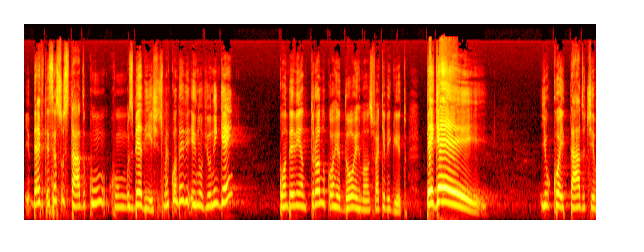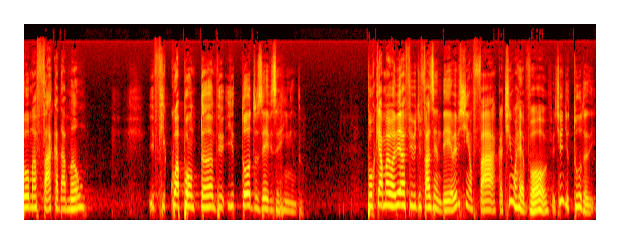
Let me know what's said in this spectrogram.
e deve ter se assustado com, com os beliches. Mas quando ele, ele não viu ninguém, quando ele entrou no corredor, irmãos, foi aquele grito: Peguei! E o coitado tirou uma faca da mão e ficou apontando, e todos eles rindo. Porque a maioria era filho de fazendeiro, eles tinham faca, tinham revólver, tinham de tudo ali.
